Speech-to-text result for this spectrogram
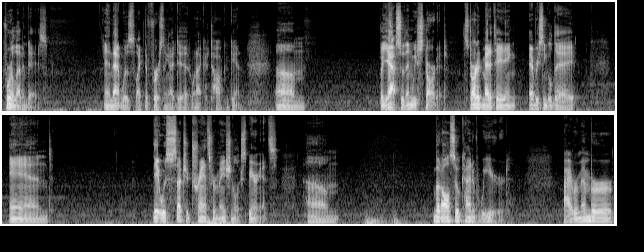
for 11 days. And that was like the first thing I did when I could talk again. Um, but yeah, so then we started. Started meditating every single day. And it was such a transformational experience. Um, but also kind of weird. I remember.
